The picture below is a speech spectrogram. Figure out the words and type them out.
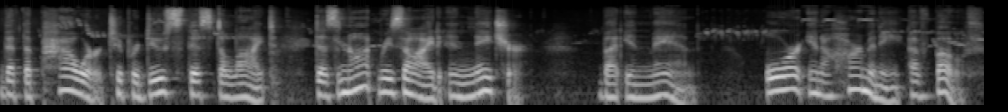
that the power to produce this delight does not reside in nature, but in man, or in a harmony of both.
